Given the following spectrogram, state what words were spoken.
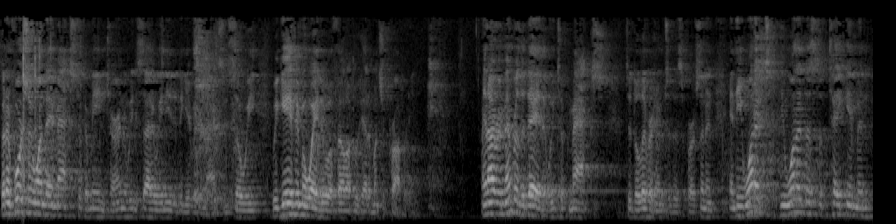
But unfortunately, one day Max took a mean turn, and we decided we needed to get rid of Max. And so we, we gave him away to a fellow who had a bunch of property. And I remember the day that we took Max to deliver him to this person, and, and he wanted he wanted us to take him and,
